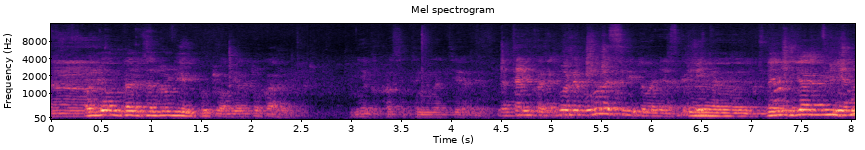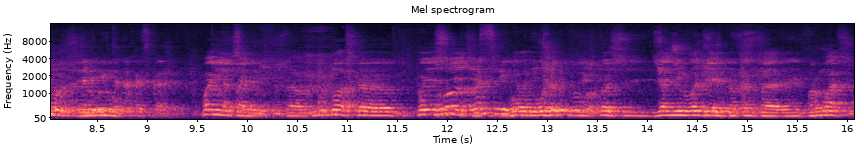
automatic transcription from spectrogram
э, Пойдем, кажется, другим путем, як то кажуть. Мне как раз вот именно те. Наталі, так може було розслідування, скажіть? Е, Да ні, я не Ні, ну, Наталі чую. Вікторівна хай скаже. Пані Наталі, да, будь ласка, Було поясніть, бо розслідування, може чи не було? хтось, я не владію до кінця інформацією.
